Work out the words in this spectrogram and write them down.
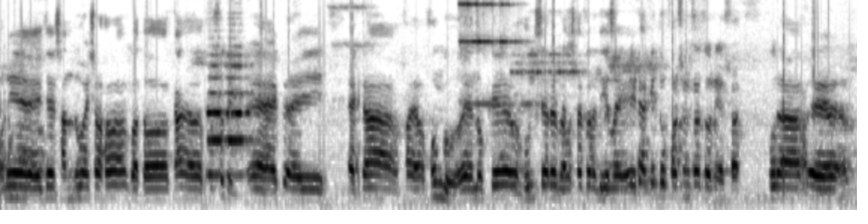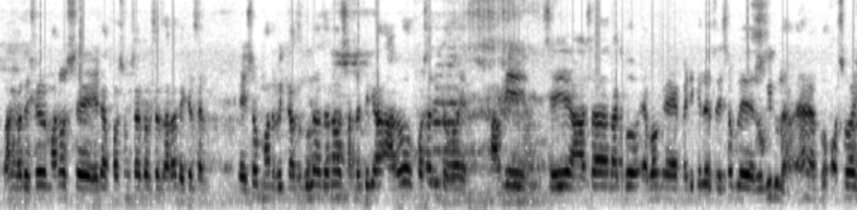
উনি এই যে সান্ধু ভাই সহ গত পরশুদিন একটা ফঙ্গু লোককে হুইল চেয়ারের ব্যবস্থা করে দিয়েছে। এটা কিন্তু প্রশংসা জন্য পুরা বাংলাদেশের মানুষ এটা প্রশংসা করছে যারা দেখেছেন। এইসব মানবিক কাজগুলো যেন সামনের দিকে আরও প্রসারিত হয়। আমি সেই আশা রাখব এবং মেডিকেলের যেসব রোগীগুলা হ্যাঁ অসহায়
